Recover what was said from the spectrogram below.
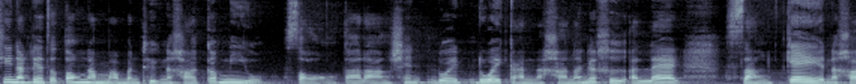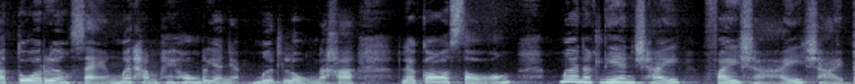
ที่นักเรียนจะต้องนำมาบันทึกนะคะ ก็มีอยู่ 2 ตารางเช่นด้วยด้วยกันนะคะ นั่นก็คืออันแรกสังเกตนะคะ ตัวเรืองแสงเมื่อทำให้ห้องเรียนเนี่ยมืดลงนะคะ แล้วก็ 2 เมื่อนักเรียนใช้ไฟฉายฉายไป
